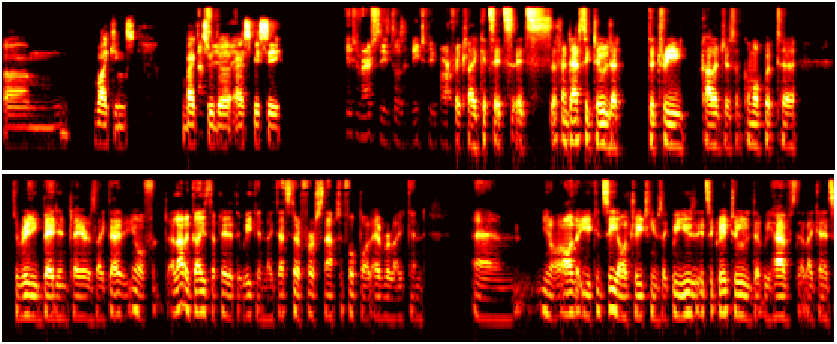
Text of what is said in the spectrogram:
um, Vikings back Absolutely. to the SBC. Universities doesn't need to be perfect. Like it's it's it's a fantastic tool that the three colleges have come up with to to really bed in players like that. You know, for a lot of guys that played at the weekend, like that's their first snaps of football ever. Like and um you know all that you can see all three teams like we use it's a great tool that we have that like and it's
